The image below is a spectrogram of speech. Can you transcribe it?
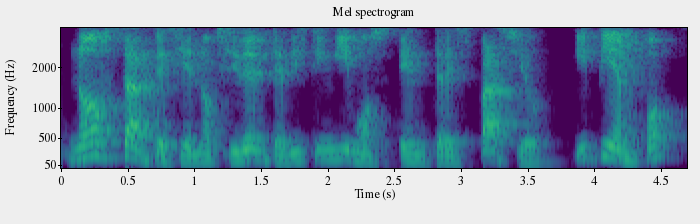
No obstante, si en Occidente distinguimos entre espacio y tiempo,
